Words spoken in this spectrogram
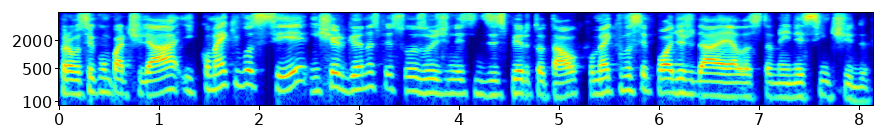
para você compartilhar e como é que você, enxergando as pessoas hoje nesse desespero total, como é que você pode ajudar elas também nesse sentido?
